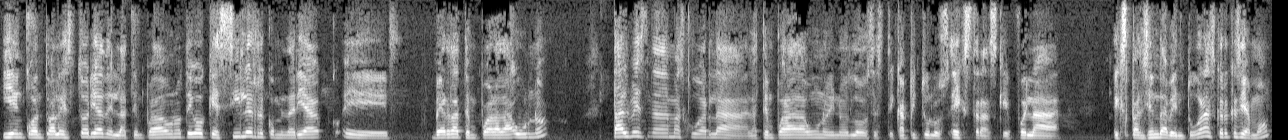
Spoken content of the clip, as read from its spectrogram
Y en cuanto a la historia de la temporada 1, te digo que sí les recomendaría eh, ver la temporada 1. Tal vez nada más jugar la, la temporada 1 y no los este, capítulos extras, que fue la expansión de aventuras, creo que se llamó.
